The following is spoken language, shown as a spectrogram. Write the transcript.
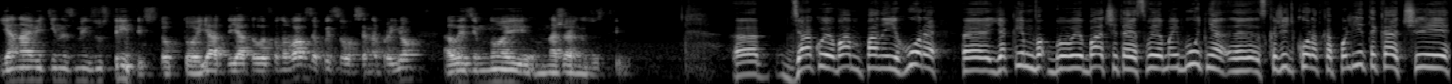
Я навіть і не зміг зустрітись. Тобто я, я телефонував, записувався на прийом, але зі мною на жаль не зустрілись. Е, Дякую вам, пане Єгоре. Е, Яким ви бачите своє майбутнє? Е, Скажіть коротко, політика чи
